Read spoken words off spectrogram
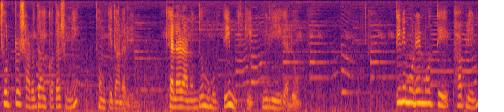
ছোট্ট সারদা এই কথা শুনে থমকে দাঁড়ালেন। খেলার আনন্দ মুহূর্তেই মিলিয়ে- গেল। তিনি মনের মধ্যে ভাবলেন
